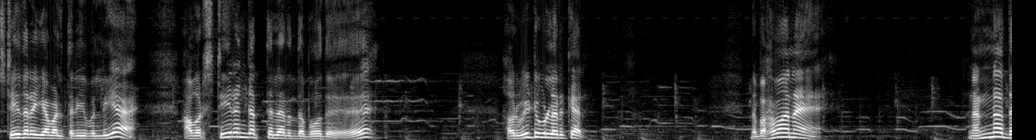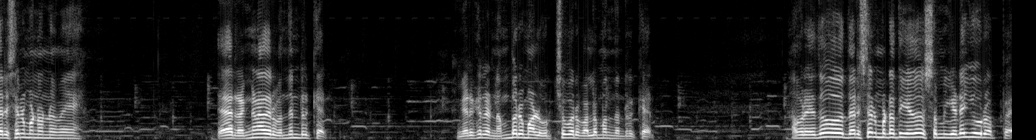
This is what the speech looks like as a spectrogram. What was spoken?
ஸ்ரீதரையவள் தெரியும் இல்லையா அவர் ஸ்ரீரங்கத்தில் இருந்தபோது அவர் வீட்டுக்குள்ளே இருக்கார். இந்த பகவானை நன்னா தரிசனம் பண்ணணுமே. யார்? ரங்கநாதர் வந்துன்னு இருக்கார் அங்கே இருக்கிற நம்பெருமாள் உற்சவர் வல்லம் வந்துட்டுருக்கார் அவர் ஏதோ தரிசனம் பண்ணுறதுக்கு ஏதோ சம் இடையூறப்போ.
